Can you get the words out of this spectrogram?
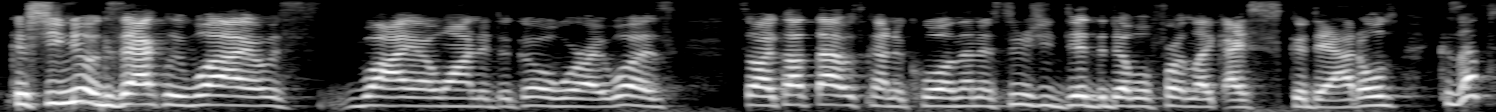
Because she knew exactly why i was why i wanted to go where i was. So i thought that was kind of cool. And then as soon as she did the double front like i skedaddled because that's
